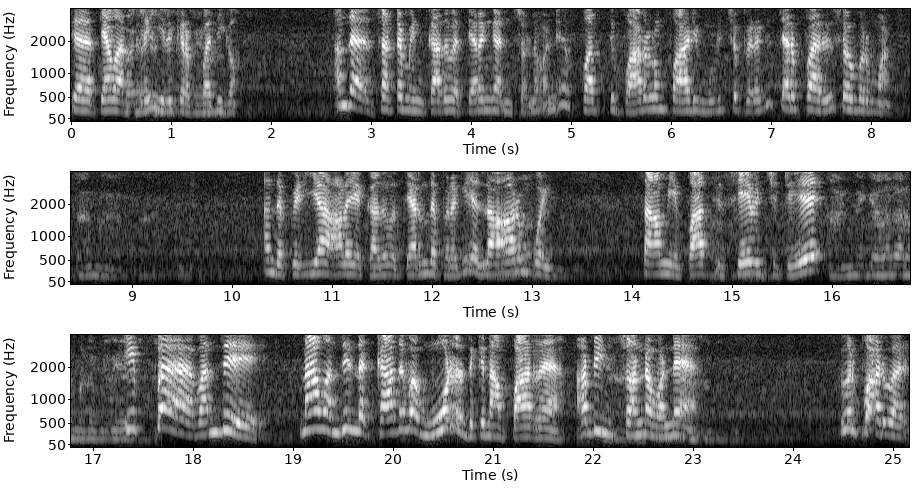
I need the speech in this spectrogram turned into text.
தே தேவாரத்தில் இருக்கிற பதிகம். அந்த சட்டமின் கதவை திறங்கன்னு சொன்ன உடனே பத்து பாடலும் பாடி முடித்த பிறகு திறப்பார் சிவபெருமான். அந்த பெரிய ஆலய கதவை திறந்த பிறகு எல்லாரும் போய் சாமியை பார்த்து சேவிச்சுட்டு இப்போ வந்து நான் வந்து இந்த கதவை மூடுறதுக்கு நான் பாடுறேன் அப்படின்னு சொன்ன உடனே இவர் பாடுவார்.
